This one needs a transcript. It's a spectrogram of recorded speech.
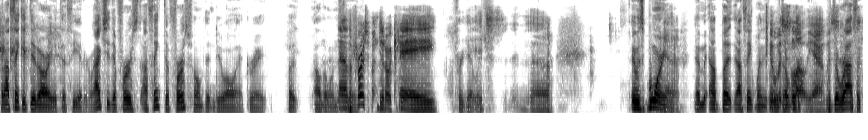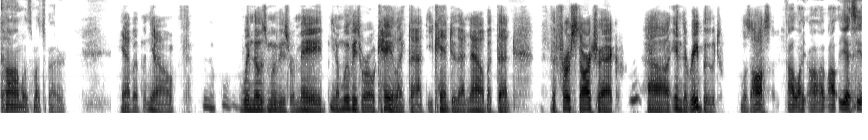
But I think it did alright at the theater. Actually, the first, I think the first film didn't do all that great, other ones. Now, the first one did okay. I forget which. It's the It was boring, yeah, uh, but I think when it was the, slow. Yeah, was, the Wrath of. Khan was much better. Yeah, but, but you know, when those movies were made, you know, movies were okay like that. You can't do that now. But that the first Star Trek uh, in the reboot was awesome. I like, uh, I, yeah. See,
